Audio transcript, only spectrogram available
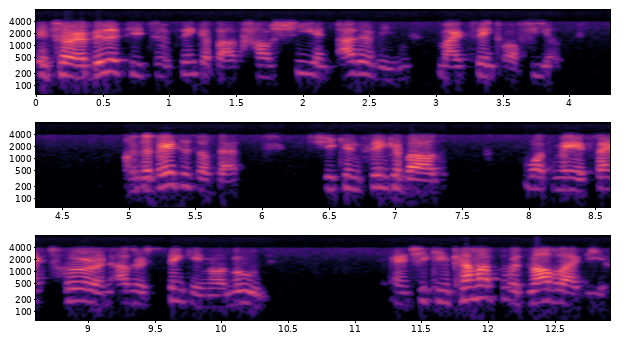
is her ability to think about how she and other beings might think or feel. On the basis of that, she can think about what may affect her and others' thinking or mood, and she can come up with novel ideas.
